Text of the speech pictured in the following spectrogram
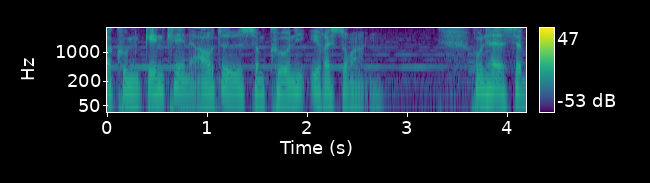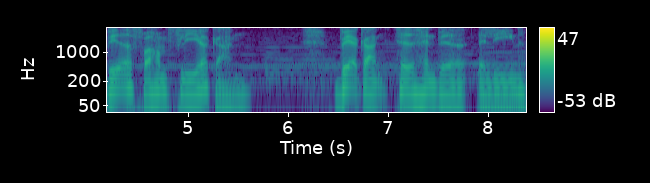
at kunne genkende afdøde som kunde i restauranten. Hun havde serveret for ham flere gange. Hver gang havde han været alene.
